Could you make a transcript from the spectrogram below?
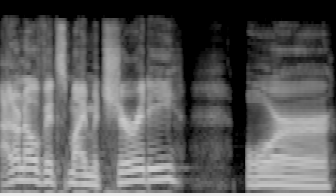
I don't know if it's my maturity or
